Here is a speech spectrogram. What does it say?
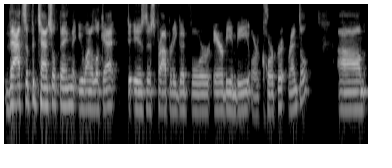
that's a potential thing that you want to look at. Is this property good for Airbnb or corporate rental? Um,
